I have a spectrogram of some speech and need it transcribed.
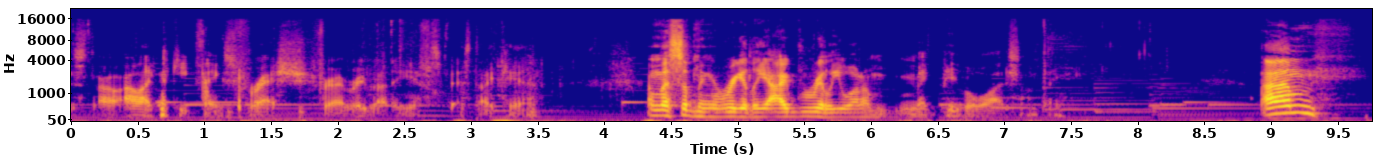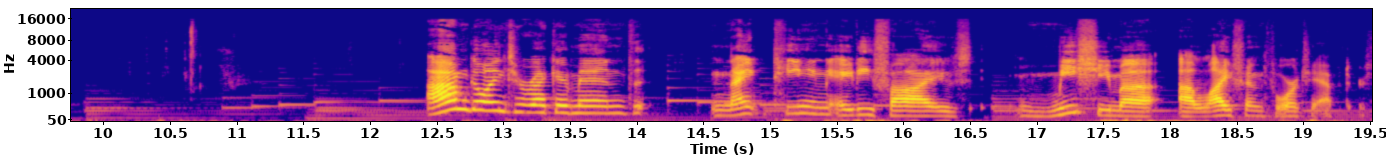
just, I, I like to keep things fresh for everybody as best I can. Unless something really, I really want to make people watch something. Um, I'm going to recommend 1985's Mishima: A Life in Four Chapters.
